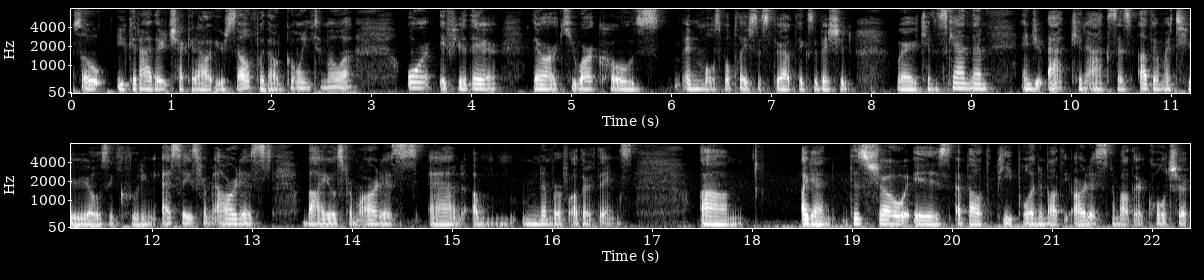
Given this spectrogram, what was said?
so you can either check it out yourself without going to MOA, or if you're there, there are QR codes in multiple places throughout the exhibition where you can scan them and you can access other materials, including essays from artists, bios from artists, and a number of other things. Um, again, this show is about the people and about the artists and about their culture.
